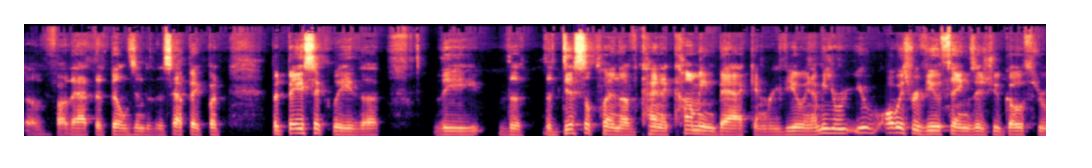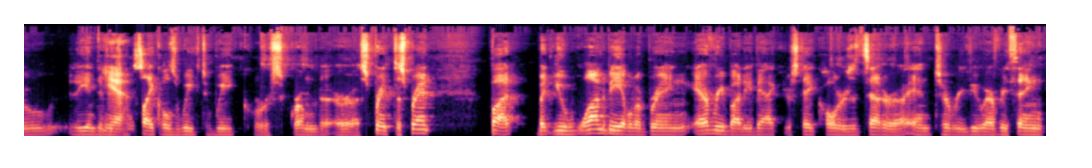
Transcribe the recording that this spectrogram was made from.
of uh, that that builds into this epic, but but basically the the the the discipline of kind of coming back and reviewing. I mean, you you always review things as you go through the individual Yeah. cycles week to week or scrum to, or a sprint to sprint. But but you want to be able to bring everybody back, your stakeholders, et cetera, and to review everything.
